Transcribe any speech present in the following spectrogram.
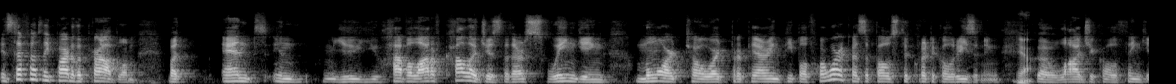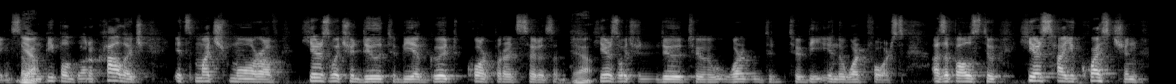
It's definitely part of the problem, but and in you you have a lot of colleges that are swinging more toward preparing people for work as opposed to critical reasoning, Yeah. uh, logical thinking. So Yeah. when people go to college, it's much more of here's what you do to be a good corporate citizen. Yeah. Here's what you do to work to, to be in the workforce, as opposed to here's how you question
